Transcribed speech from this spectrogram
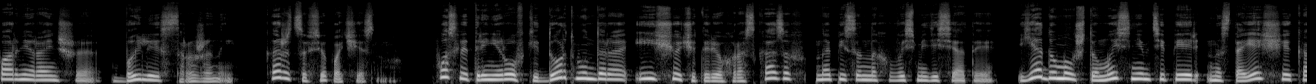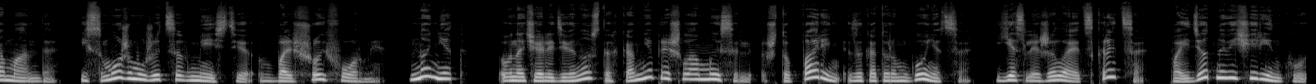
парни раньше были сражены. Кажется, все по-честному. После тренировки Дортмундера и еще четырех рассказов, написанных в 80-е, я думал, что мы с ним теперь настоящая команда и сможем ужиться вместе в большой форме. Но нет. В начале 90-х ко мне пришла мысль, что парень, за которым гонится, если желает скрыться, пойдет на вечеринку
